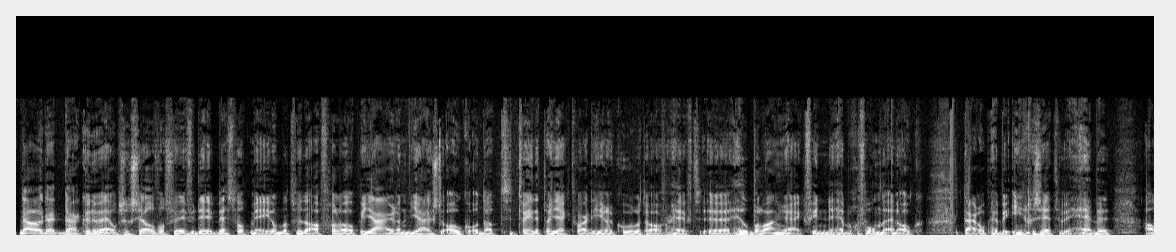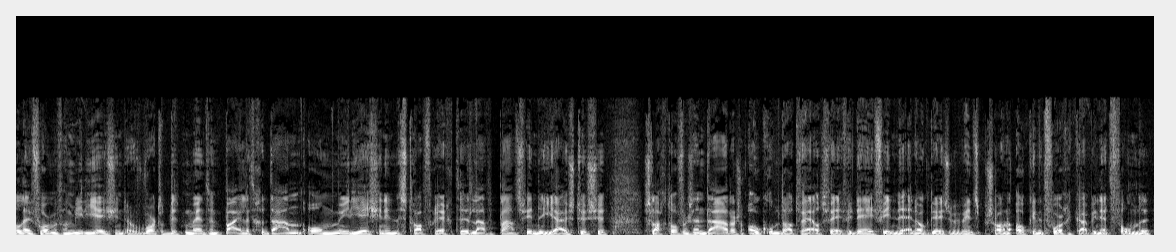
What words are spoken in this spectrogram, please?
Nou, daar, daar, kunnen wij op zichzelf als VVD best wat mee, omdat we de afgelopen jaren juist ook dat tweede traject waar de heer Recour het over heeft uh, heel belangrijk vinden, hebben gevonden en ook daarop hebben ingezet. We hebben allerlei vormen van mediation. Er wordt op dit moment een pilot gedaan om mediation in het strafrecht te laten plaatsvinden, juist tussen slachtoffers en daders, ook omdat wij als VVD vinden en ook deze bewindspersonen ook in het vorige kabinet vonden...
